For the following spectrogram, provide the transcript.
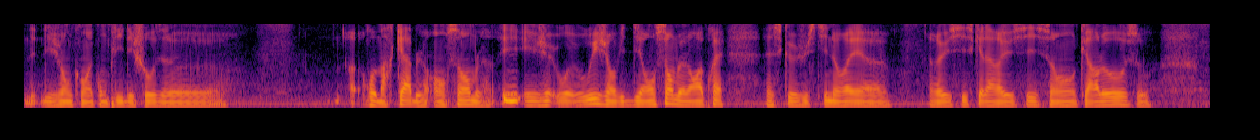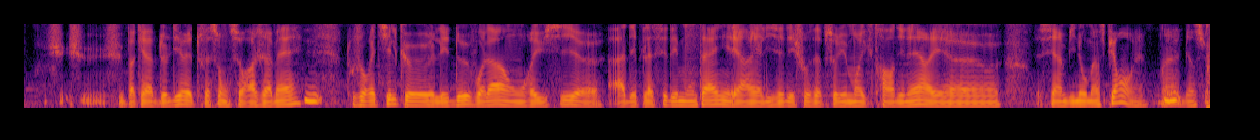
des- des gens qui ont accompli des choses euh, remarquables ensemble. Et, Mm. et je- oui, j'ai envie de dire ensemble. Alors après, est-ce que Justine aurait euh, réussi ce qu'elle a réussi sans Carlos ou... je, je suis pas capable de le dire et de toute façon on ne saura jamais. Mm. Toujours est-il que les deux voilà ont réussi euh, à déplacer des montagnes et à réaliser des choses absolument extraordinaires et euh, c'est un binôme inspirant, ouais. Ouais, Mm. bien sûr.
